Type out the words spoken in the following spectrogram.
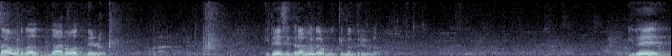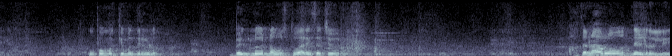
ಸಾವಿರದ ಹದಿನಾರು, ಹದಿನೇಳು ಇದೇ ಸಿದ್ದರಾಮಯ್ಯವರು ಮುಖ್ಯಮಂತ್ರಿಗಳು. ಇದೇ ಉಪಮುಖ್ಯಮಂತ್ರಿಗಳು, ಬೆಂಗಳೂರಿನ ಉಸ್ತುವಾರಿ ಸಚಿವರು. ಹದಿನಾರು, ಹದಿನೇಳರಲ್ಲಿ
